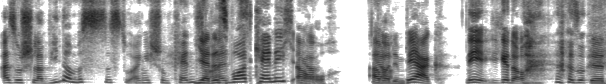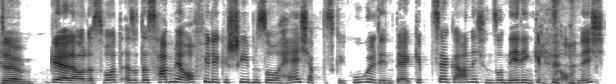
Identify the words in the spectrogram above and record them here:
Also Schlawiner müsstest du eigentlich schon kennen. Ja, das Wort kenne ich auch. Ja. Aber ja. den Berg. Nee, genau. Also genau, das Wort, also das haben ja auch viele geschrieben, so, hä, ich habe das gegoogelt, den Berg gibt's ja gar nicht und so, nee, den gibt's auch nicht.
